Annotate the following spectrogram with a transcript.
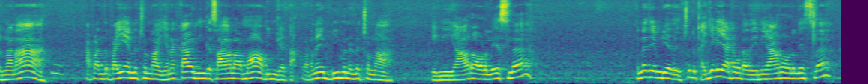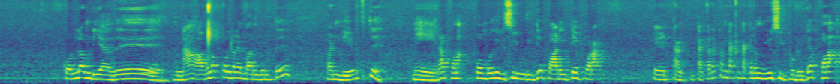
சொன்னானா? அப்போ அந்த பையன் என்ன சொன்னான் எனக்காக நீங்கள் சாகலாமா? அப்படின்னு கேட்டான். உடனே பீமன் என்ன சொன்னான் இனி யாரும் அவ்வளோ லேஸில் என்ன செய்ய முடியாது? சொல்லி கையை கையை ஆட்டக்கூடாது இனி யாரும் அவ்வளோ லேஸில் கொல்ல முடியாது. நான் அவனை கொள்கிறேன் பாருன்னு சொல்லிட்டு வண்டி எடுத்துகிட்டு நேராக போனான். போகும்போது விசில் ஊதிக்கிட்டே பாடிக்கிட்டே போகிறான் டக் டக்கர டக்கு டக்கரன்னு மியூசிக் போட்டுக்கிட்டே போகிறான்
